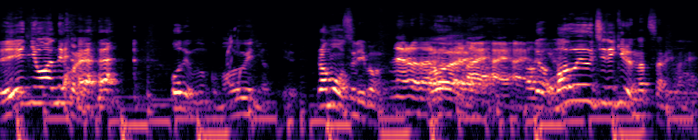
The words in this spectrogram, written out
永遠に終わんねこれ。おでもなんか真上にやってる。あもうスリーバウン。ドなるほどなるほど。はい。はいはいでも真上打ちできるようになってたね今ね。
